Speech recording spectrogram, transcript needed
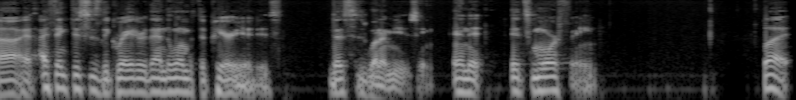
Uh, I think this is the greater than the one with the period. Is this is what I'm using, and it it's morphing. But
